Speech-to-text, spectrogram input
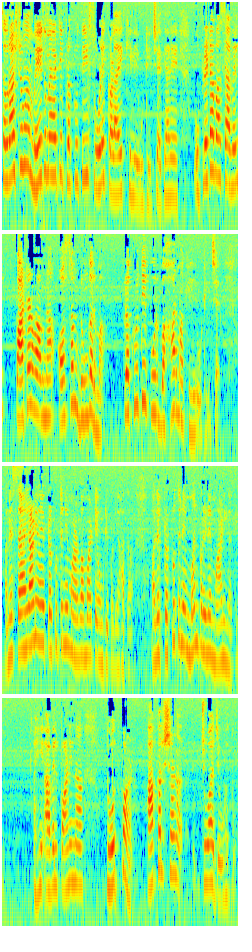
સૌરાષ્ટ્રમાં મેઘમહેરથી પ્રકૃતિ સોળે કળાએ ખીલી ઉઠી છે. ત્યારે ઉપલેટા પાસે આવેલ પાટણ વાવના ઓસમ ડુંગરમાં પ્રકૃતિ પૂર બહારમાં ખીલી ઉઠી છે અને સહેલાણીઓએ પ્રકૃતિને માણવા માટે ઉમટી પડ્યા હતા અને પ્રકૃતિને મન ભરીને માણી હતી. અહીં આવેલ પાણીના ધોધ પણ આકર્ષણ જોવા જેવું હતું.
